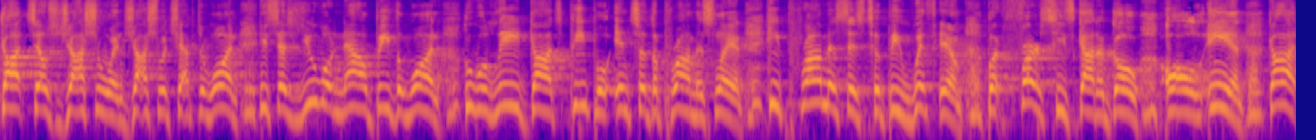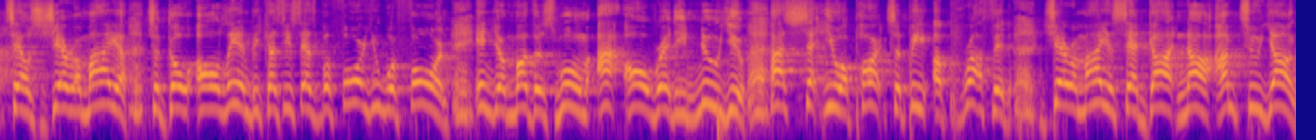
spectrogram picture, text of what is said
God tells Joshua in Joshua chapter 1, he says, You will now be the one who will lead God's people people into the promised land. He promises to be with him, but first he's got to go all in. God tells Jeremiah to go all in because he says, Before you were formed in your mother's womb, I already knew you. I set you apart to be a prophet. Jeremiah said, God, nah, I'm too young.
